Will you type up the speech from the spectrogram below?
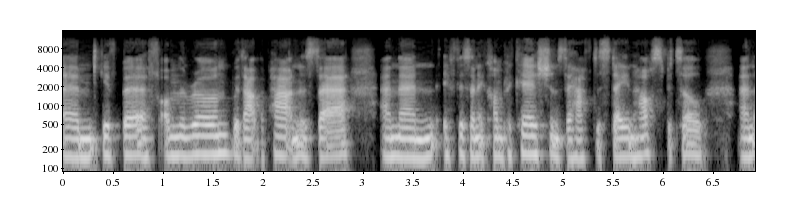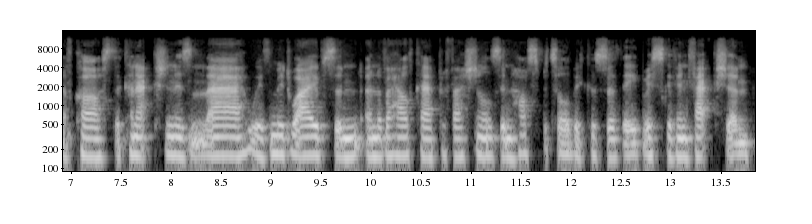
um, give birth on their own without the partners there and then if there's any complications they have to stay in hospital and of course the connection isn't there with midwives and, and other healthcare professionals in hospital because of the risk of infection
